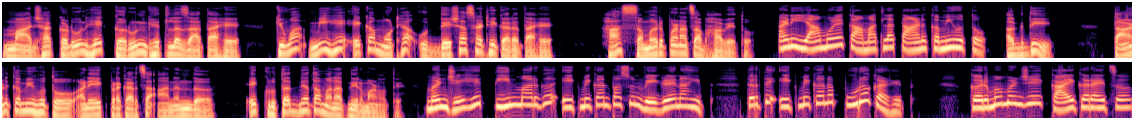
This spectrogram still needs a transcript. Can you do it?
माझ्याकडून हे करून घेतलं जात आहे किंवा मी हे एका मोठ्या उद्देशासाठी करत आहे हा समर्पणाचा भाव येतो. आणि यामुळे कामातला ताण कमी होतो. अगदी. ताण कमी होतो आणि एक प्रकारचा आनंद एक कृतज्ञता मनात निर्माण होते. म्हणजे हे तीन मार्ग एकमेकांपासून वेगळे नाहीत तर ते एकमेकांना पूरक आहेत. कर्म म्हणजे काय करायचं?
